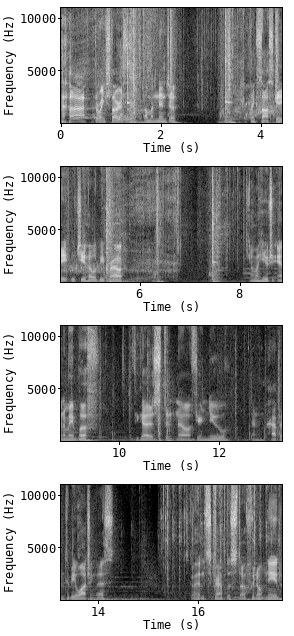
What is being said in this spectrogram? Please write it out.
Haha! Throwing stars. I'm a ninja. I think Sasuke Uchiha would be proud. I'm a huge anime buff. If you guys didn't know, if you're new and happen to be watching this, let's go ahead and scrap this stuff we don't need.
